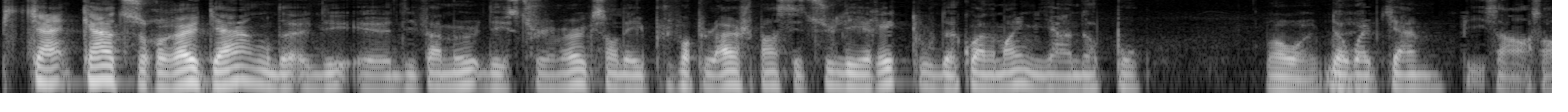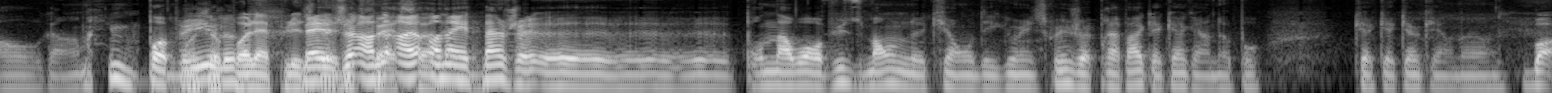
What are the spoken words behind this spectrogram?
Puis quand, quand tu regardes des, euh, des fameux des streamers qui sont des plus populaires, je pense, c'est-tu Lyric ou de quoi de même, il n'y en a pas Ouais, ouais, de webcam. Puis il s'en sort quand même pas Moi, pire. pas la plus Mais je- hon- honnêtement, je, euh, pour en avoir vu du monde là, qui ont des green screen, je préfère quelqu'un qui en a pas que quelqu'un qui en a. bon,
